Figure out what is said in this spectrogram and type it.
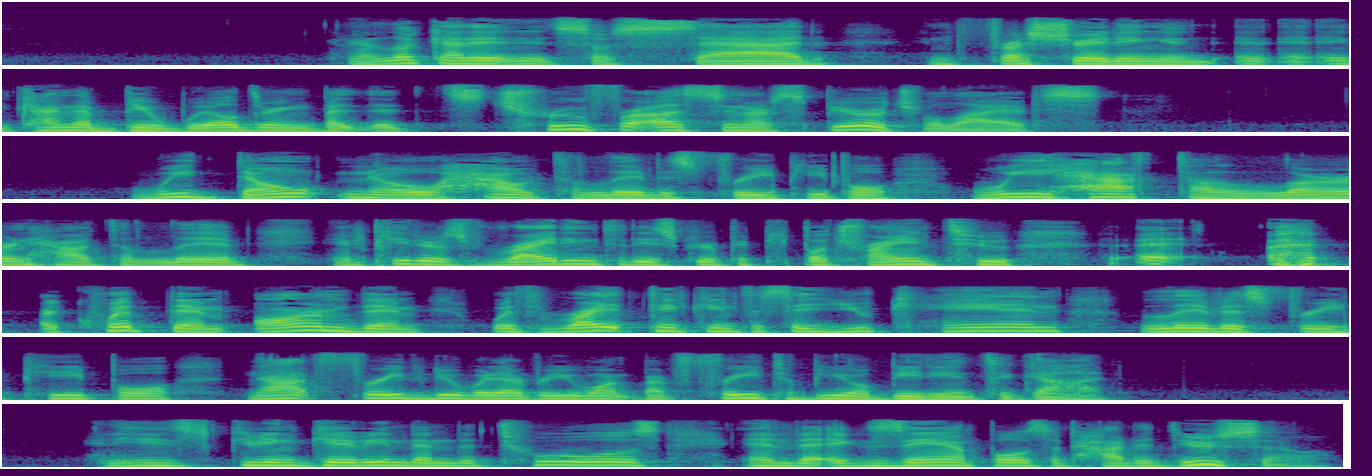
And I look at it and it's so sad and frustrating and, and, and kind of bewildering, but it's true for us in our spiritual lives. We don't know how to live as free people. We have to learn how to live. And Peter's writing to these group of people, trying to uh, equip them, arm them with right thinking to say, you can live as free people, not free to do whatever you want, but free to be obedient to God. And he's giving, giving them the tools and the examples of how to do so.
